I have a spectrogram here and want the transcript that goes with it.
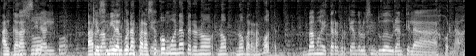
alcanzó algo a recibir algunas para su comuna, pero no, no, no para las otras. Vamos a estar reporteándolo sin duda durante la jornada.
